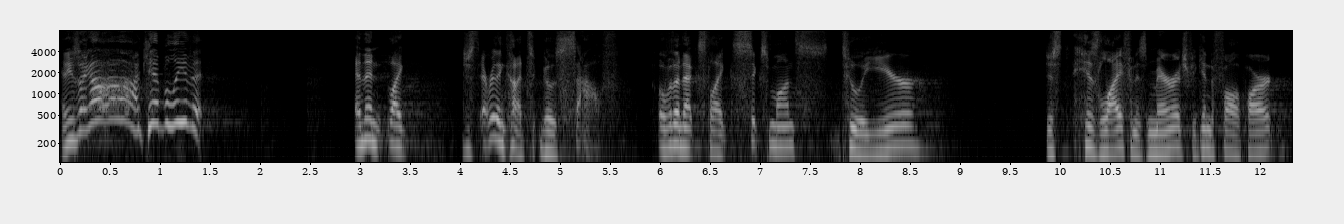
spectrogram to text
And he's like, ah, oh, I can't believe it. And then, like, just everything kind of t- goes south. Over the next, like, six months to a year, just his life and his marriage begin to fall apart.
